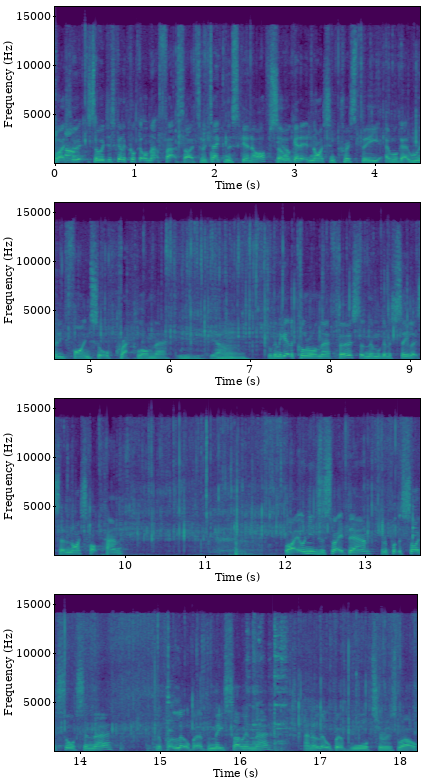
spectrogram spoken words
Right, so, um, so, we're just going to cook it on that fat side. So we're taking the skin off, so yep. we'll get it nice and crispy, and we'll get a really fine sort of crackle on there. Mm, yeah. Mm. We're going to get the colour on there first, and then we're going to seal it. So a nice hot pan. Right, onions are sweated down. I'm going to put the soy sauce in there. I'm going to put a little bit of the miso in there, and a little bit of water as well.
